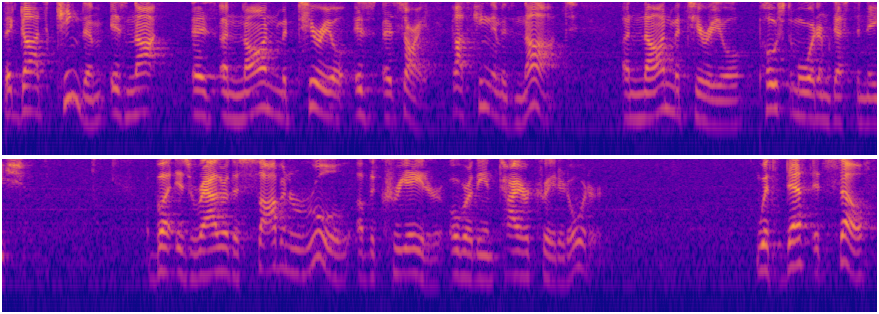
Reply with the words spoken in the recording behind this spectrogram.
That God's kingdom is not as a non-material is uh, sorry, God's kingdom is not a non-material post-mortem destination, but is rather the sovereign rule of the creator over the entire created order. With death itself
